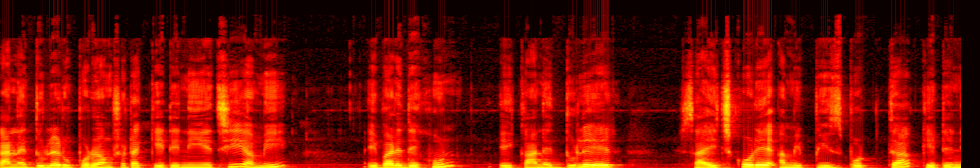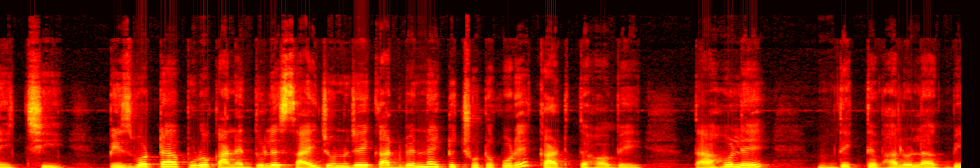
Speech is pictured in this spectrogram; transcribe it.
কানের দুলের উপরের অংশটা কেটে নিয়েছি আমি। এবারে দেখুন এই কানের দুলের সাইজ করে আমি পিসবোর্ডটা কেটে নিচ্ছি। পিসবোর্ডটা পুরো কানের দুলের সাইজ অনুযায়ী কাটবেন না, একটু ছোট করে কাটতে হবে। তাহলে দেখতে ভালো লাগবে।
